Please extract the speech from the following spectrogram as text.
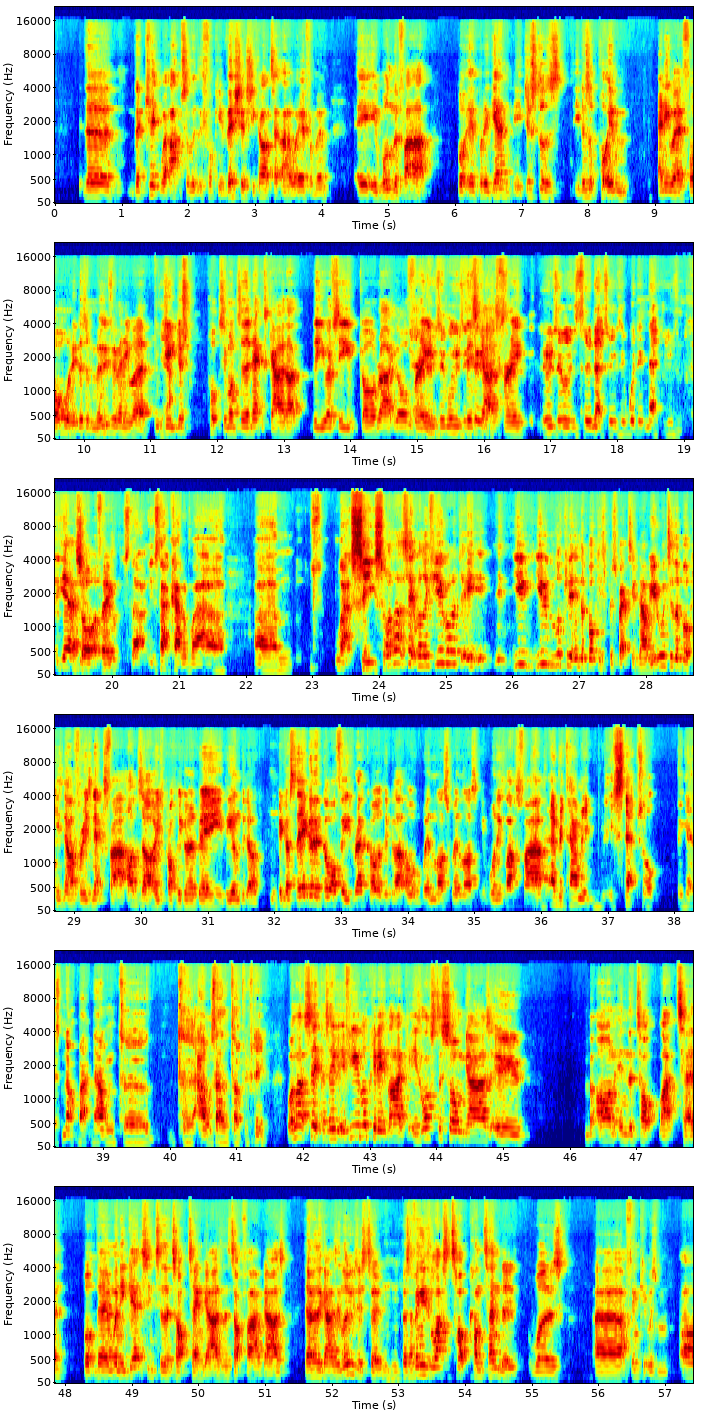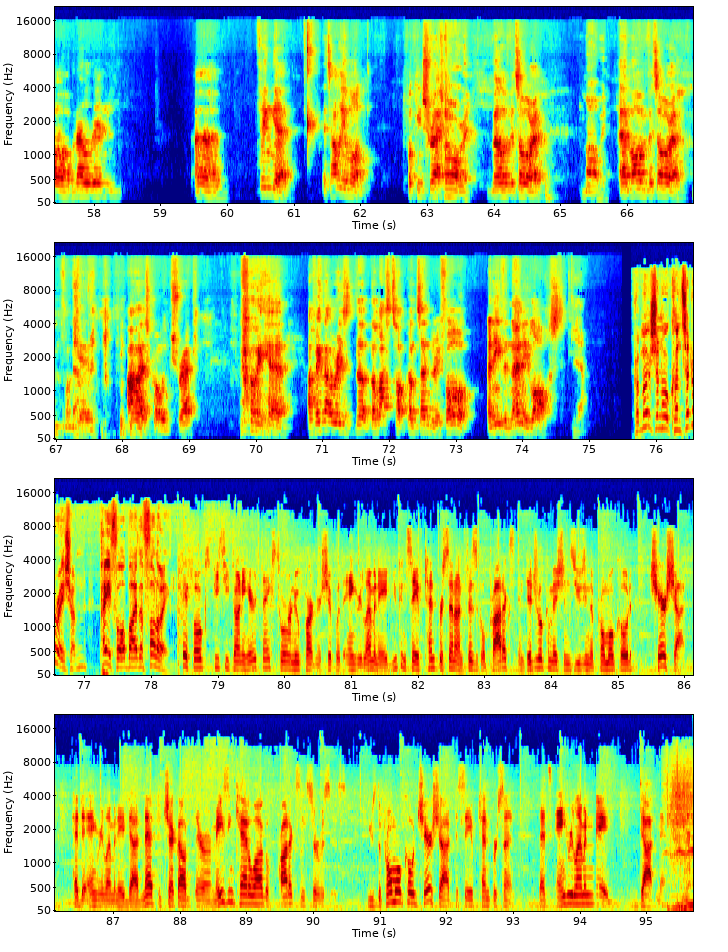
The the kick were absolutely fucking vicious. You can't take that away from him. He, he won the fight, but uh, but again, it just does. It doesn't put him anywhere forward. It doesn't move him anywhere. Yeah. He just puts him onto the next guy that the UFC go right. You're Yeah, free. Who's he losing This guy's next? free. Who's he losing to next? Who's he winning next? Who's, Yeah, sort of thing. it's that it's that kind of like a, um like seesaw. Well, that's it. Well, if you go, to, it, it, you you look at it in the bookies' perspective now. You go into the bookies now for his next fight. Odds are he's probably going to be the underdog Mhm. because they're going to go off his record. They'll be like, "Oh, win loss, win loss. He won his last fight." Every time he, he steps up, he gets knocked back down to to outside the top fifteen. Well, that's it. Because if, if you look at it, like he's lost to some guys who aren't in the top like ten, but then when he gets into the top ten guys, the top five guys, they're the guys he loses to. Mhm. Because I think his last top contender was, uh, I think it was, oh Melvin, uh, Finger, Italian one, fucking Shrek, Vittori, Melvin Vittora, Marvin, uh, Marvin Vittora. Melvin. Fucking, I just call him Shrek. Oh yeah, I think that was the, the last top contender he fought, and even then he lost. Yeah. Promotional consideration paid for by the following. Hey folks, PC Tony here. Thanks to our new partnership with Angry Lemonade, you can save 10% on physical products and digital commissions using the promo code ChairShot. Head to angrylemonade.net to check out their amazing catalog of products and services. Use the promo code ChairShot to save 10%. That's angrylemonade.net.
